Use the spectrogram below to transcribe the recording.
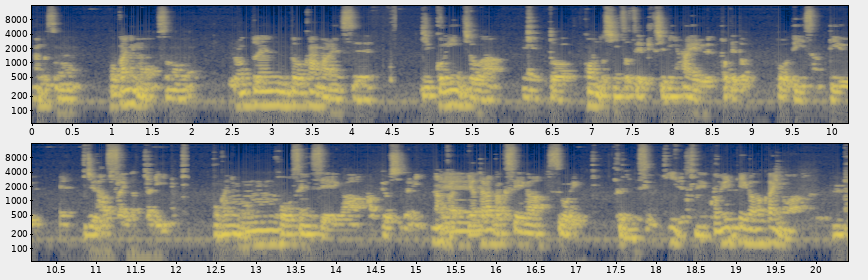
なんかその、他にも、その、フロントエンドカンファレンス、実行委員長が、えーっと、今度新卒で口に入るポテト40さんっていう、えー18歳だったり、他にも、高先生が発表してたり、なんか、やたら学生がすごい来るんですよね。いいですね。コミュニティが若いのは、うんこ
